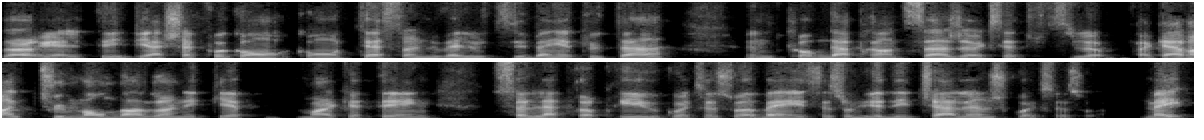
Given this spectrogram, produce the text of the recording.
de leur réalité. Puis à chaque fois qu'on teste un nouvel outil, ben, il y a tout le temps une courbe d'apprentissage avec cet outil-là. Fait qu'avant que tout le monde dans une équipe marketing se l'approprie ou quoi que ce soit, ben, c'est sûr qu'il y a des challenges, quoi que ce soit. Mais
